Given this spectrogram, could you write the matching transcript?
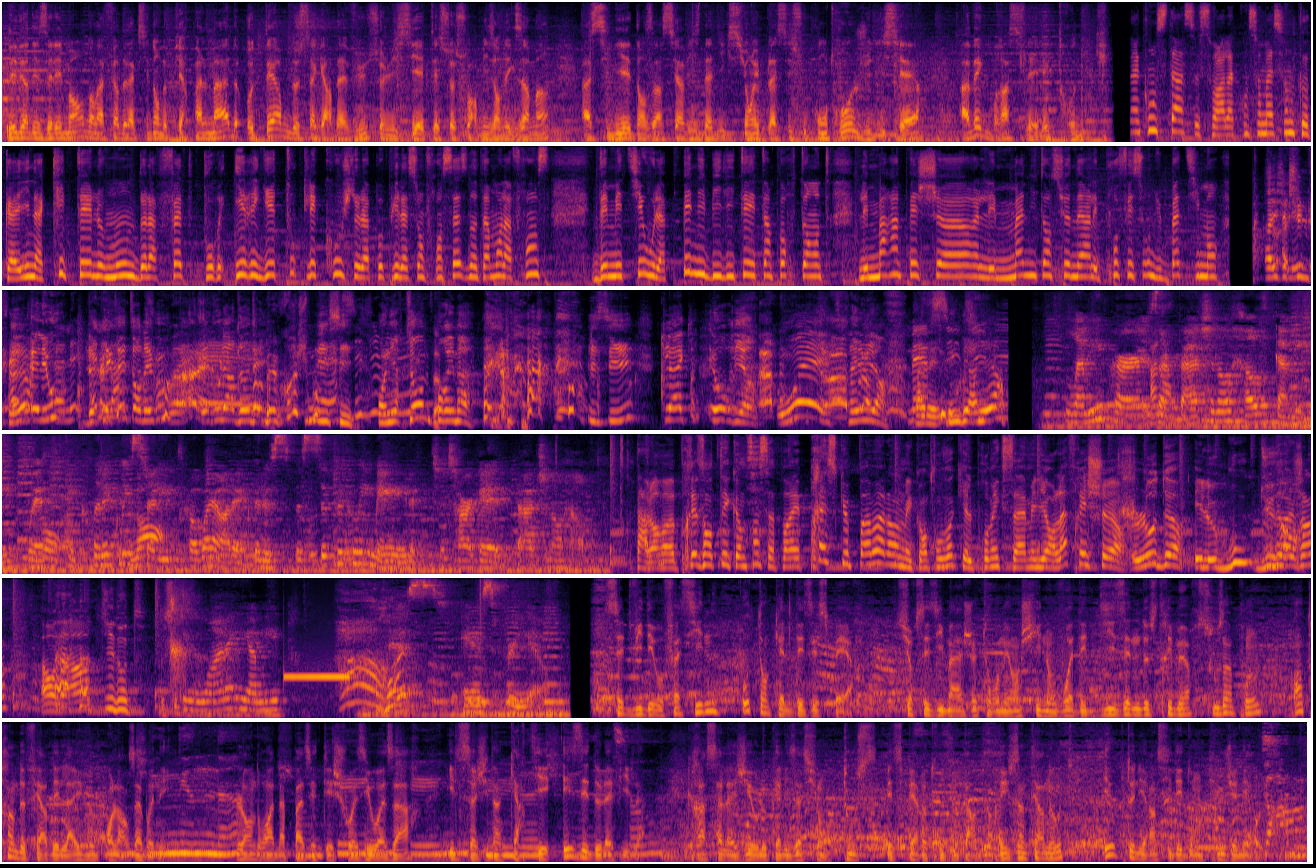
Les derniers éléments dans l'affaire de l'accident de Pierre Palmade. Au terme de sa garde à vue, celui-ci a été ce soir mis en examen, assigné dans un service d'addiction et placé sous contrôle judiciaire avec bracelet électronique. Un constat ce soir, la consommation de cocaïne a quitté le monde de la fête pour irriguer toutes les couches de la population française, notamment la France, des métiers où la pénibilité est importante. Les marins-pêcheurs, les manutentionnaires, les professions du bâtiment. Allez chercher une fleur. Elle est où De côté, tournez-vous et vous la redonnez. Mais franchement, ici. On y retourne pour Emma. ici, clac, et on revient. Ouais, très bien. Allez, une dernière. Lemmy Purr is a vaginal health gummy with a clinically studied probiotic that is specifically made to target vaginal health. Alors euh, présenté comme ça, ça paraît presque pas mal, hein, mais quand on voit qu'elle promet que ça améliore la fraîcheur, l'odeur et le goût du vagin, ah, on a un petit doute. Cette vidéo fascine autant qu'elle désespère. Sur ces images tournées en Chine, on voit des dizaines de streamers sous un pont en train de faire des lives pour leurs abonnés. L'endroit n'a pas été choisi au hasard, il s'agit d'un quartier aisé de la ville. Grâce à la géolocalisation, tous espèrent être vus par de riches internautes et obtenir ainsi des dons plus généreux.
